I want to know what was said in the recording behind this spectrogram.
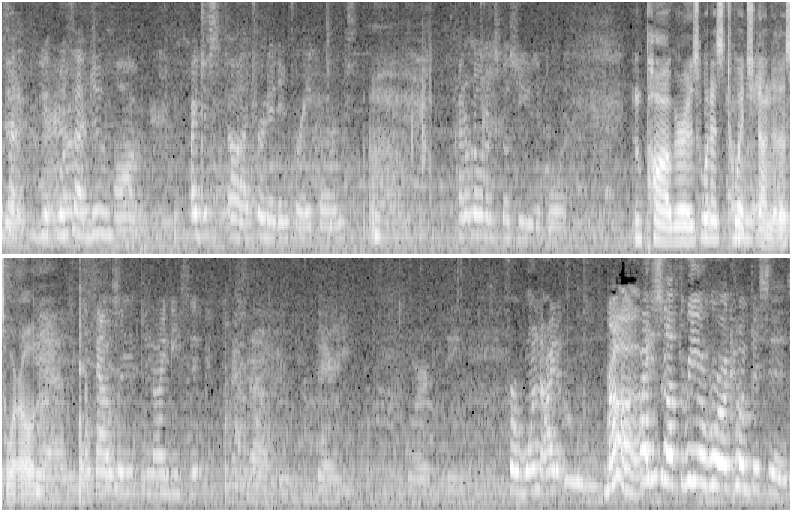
What's that? a What's that do? hog. I just uh, turned it in for acorns. I don't know what I'm supposed to use it for. Poggers, what has Twitch done to this world? A thousand ninety six that's not very worthy. for one item. Bruh. I just got three Aurora compasses.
